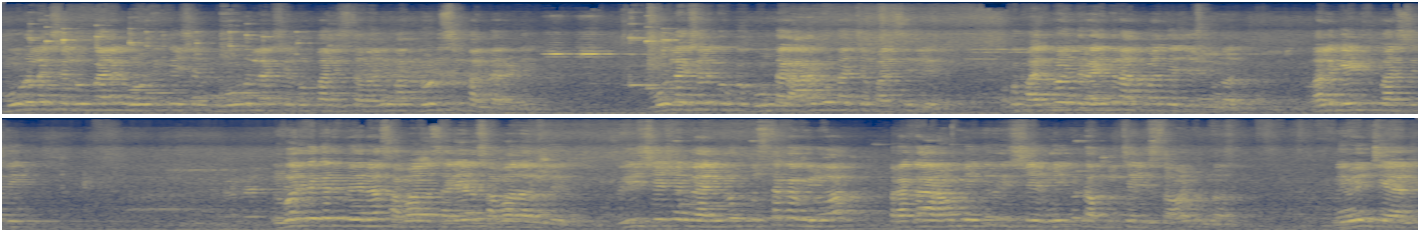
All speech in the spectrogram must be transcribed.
మూడు లక్షల రూపాయలకు నోటిఫికేషన్ మూడు లక్షల రూపాయలు ఇస్తామని మాకు నోటీసులు పంపారండి. మూడు లక్షలకు ఒక గుంట అరగుంట వచ్చే పరిస్థితి లేదు. ఒక పది మంది రైతులు ఆత్మహత్య చేసుకున్నారు. వాళ్ళకి ఏంటి పరిస్థితి? ఎవరి దగ్గర పోయినా సమా సరైన సమాధానం లేదు. రిజిస్ట్రేషన్ వాల్యూలో పుస్తక విలువ ప్రకారం మీకు రిజిస్ట్రే మీకు డబ్బులు చెల్లిస్తాం అంటున్నారు మేమేం చేయాలి?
